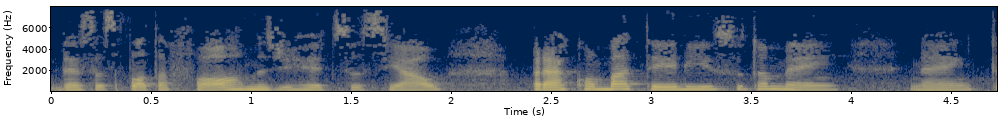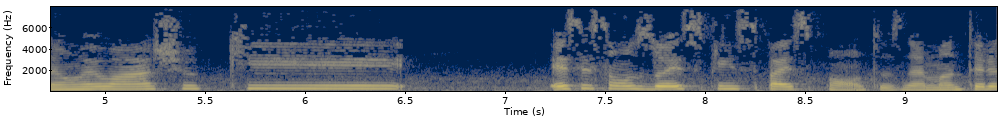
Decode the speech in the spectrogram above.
dessas plataformas de rede social para combater isso também, né? Então eu acho que esses são os dois principais pontos, né? Manter,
